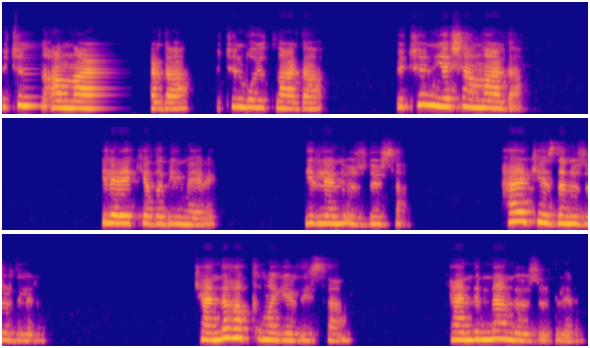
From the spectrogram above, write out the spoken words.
bütün anlarda, bütün boyutlarda, bütün yaşamlarda bilerek ya da bilmeyerek birilerini üzdüysem herkesten özür dilerim. Kendi hakkıma girdiysem kendimden de özür dilerim.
